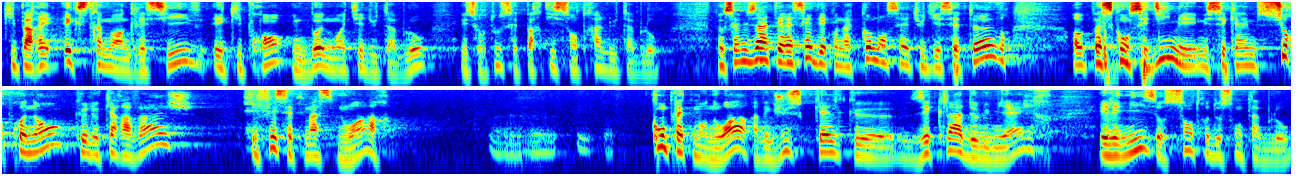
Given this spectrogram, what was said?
qui paraît extrêmement agressive et qui prend une bonne moitié du tableau, et surtout cette partie centrale du tableau. Donc ça nous a intéressé dès qu'on a commencé à étudier cette œuvre, euh, parce qu'on s'est dit, mais, c'est quand même surprenant que le Caravage ait fait cette masse noire, euh, complètement noire, avec juste quelques éclats de lumière, et les mise au centre de son tableau.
